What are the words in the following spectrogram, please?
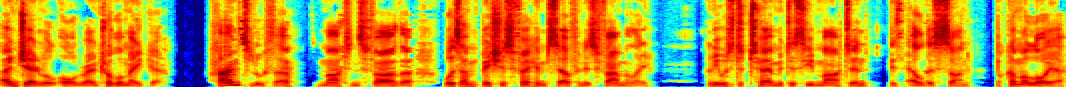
and general all-round troublemaker. Hans Luther, Martin's father, was ambitious for himself and his family, and he was determined to see Martin, his eldest son, become a lawyer.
